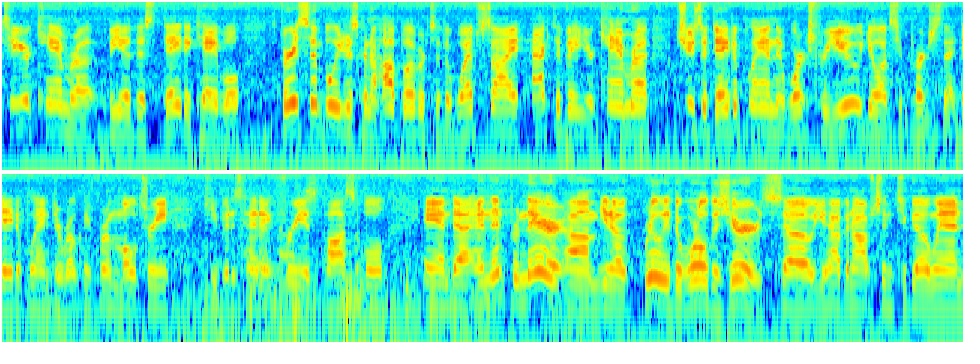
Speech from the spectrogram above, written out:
to your camera via this data cable. It's very simple. You're just going to hop over to the website, activate your camera, choose a data plan that works for you. You'll actually purchase that data plan directly from Moultrie, keep it as headache-free as possible, and uh, and then from there, um, you know, really the world is yours. So you have an option to go in.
